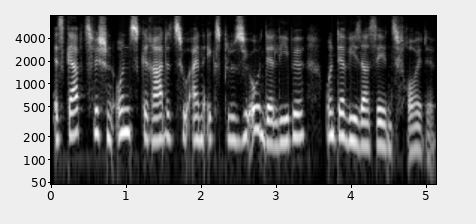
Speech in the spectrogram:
Es gab zwischen uns geradezu eine Explosion der Liebe und der Wiedersehensfreude.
